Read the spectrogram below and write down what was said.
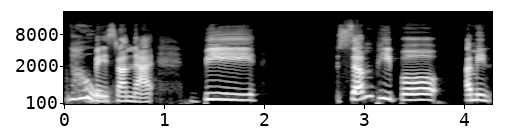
no based on that. B, some people, I mean,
